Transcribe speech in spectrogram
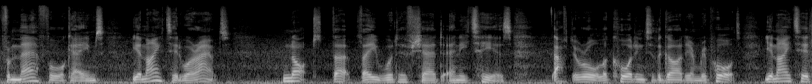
from their four games, United were out. Not that they would have shed any tears. After all, according to the Guardian report, United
